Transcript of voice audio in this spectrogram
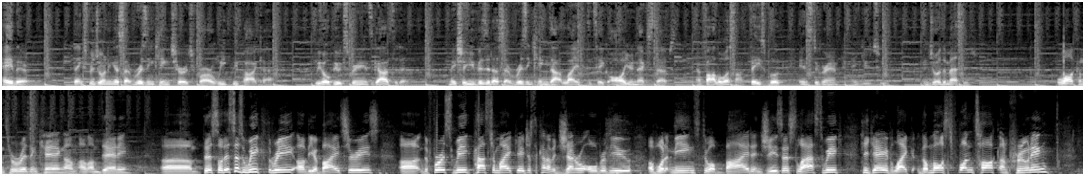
Hey there. Thanks for joining us at Risen King Church for our weekly podcast. We hope you experience God today. Make sure you visit us at risenking.life to take all your next steps and follow us on Facebook, Instagram, and YouTube. Enjoy the message. Welcome to Risen King. I'm, I'm, I'm Danny. Um, this, so, this is week three of the Abide series. Uh, the first week, Pastor Mike gave just a kind of a general overview of what it means to abide in Jesus. Last week, he gave like the most fun talk on pruning.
